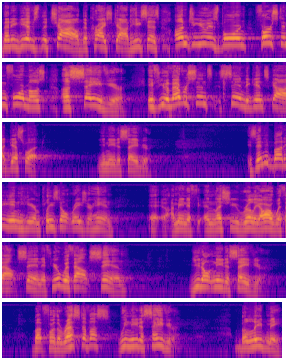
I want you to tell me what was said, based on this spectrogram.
that he gives the child, the Christ child. He says, Unto you is born, first and foremost, a Savior. If you have ever sinned against God, guess what? You need a Savior. Is anybody in here, and please don't raise your hand, eh, I mean, if, unless you really are without sin, if you're without sin, you don't need a Savior. But for the rest of us, we need a Savior. Believe me,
